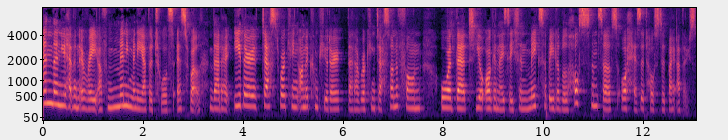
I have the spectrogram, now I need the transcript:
and then you have an array of many, many other tools as well that are either just working on a computer, that are working just on a phone, or that your organization makes available hosts themselves or has it hosted by others.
